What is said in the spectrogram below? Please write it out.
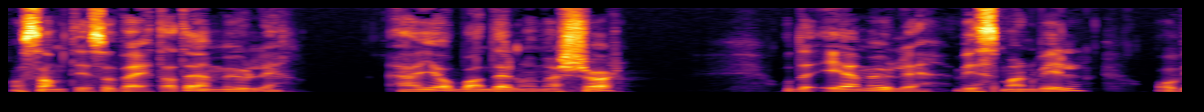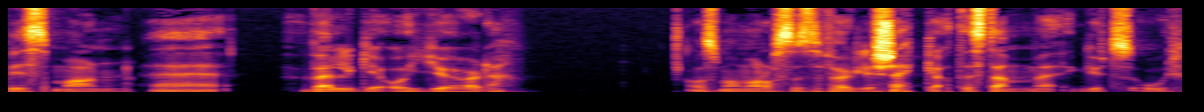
Og samtidig så vet jeg at det er mulig. Jeg har jobba en del med meg sjøl, og det er mulig hvis man vil, og hvis man eh, velger å gjøre det. Og så må man også selvfølgelig sjekke at det stemmer med Guds ord.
